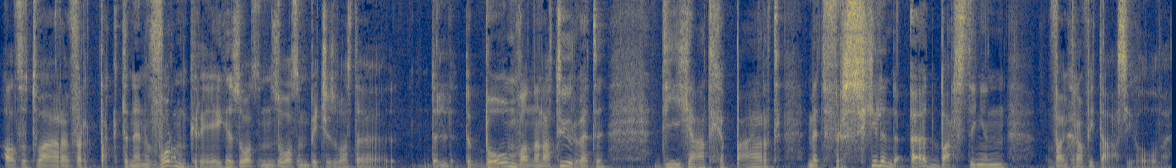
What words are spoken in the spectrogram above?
als het ware, vertakten en vorm kregen, zoals een, zoals een beetje zoals de, de, de boom van de natuurwetten, die gaat gepaard met verschillende uitbarstingen van gravitatiegolven.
